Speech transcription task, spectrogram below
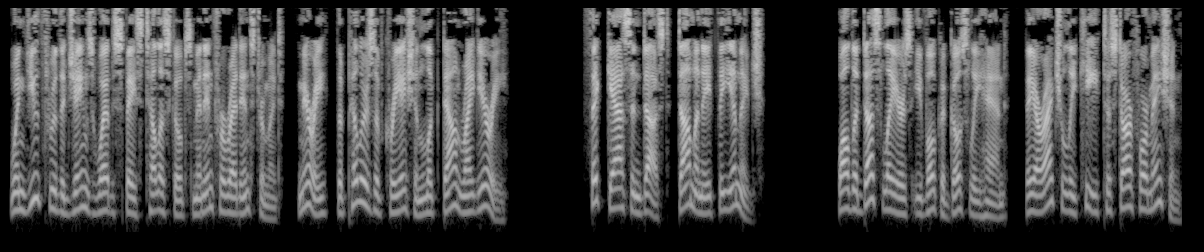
When viewed through the James Webb Space Telescope's mid-infrared instrument, MIRI, the pillars of creation look downright eerie. Thick gas and dust dominate the image. While the dust layers evoke a ghostly hand, they are actually key to star formation.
